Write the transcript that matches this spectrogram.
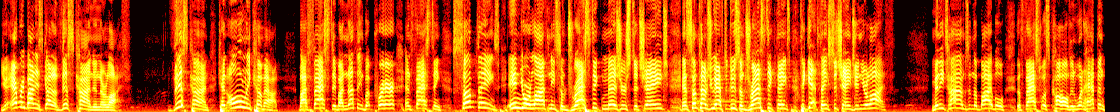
You, everybody's got a this kind in their life. This kind can only come out by fasting, by nothing but prayer and fasting. Some things in your life need some drastic measures to change, and sometimes you have to do some drastic things to get things to change in your life. Many times in the Bible, the fast was called, and what happened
